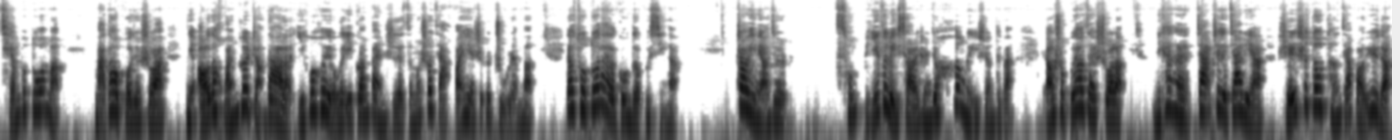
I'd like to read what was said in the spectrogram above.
钱不多嘛。马道婆就说啊，你熬的环哥长大了，以后会有个一官半职的。怎么说贾环也是个主人嘛，要做多大的功德不行啊？赵姨娘就从鼻子里笑了一声，就哼了一声，对吧？然后说不要再说了，你看看家这个家里啊，谁是都疼贾宝玉的？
